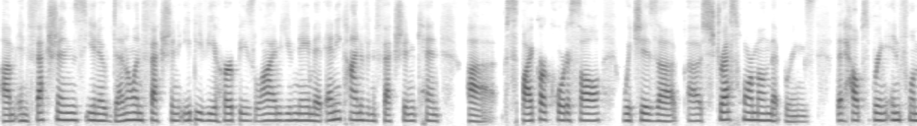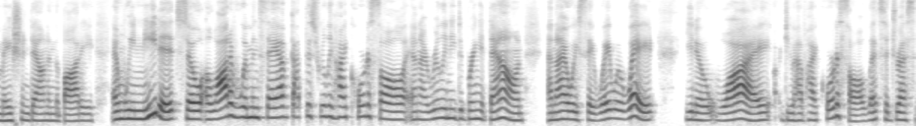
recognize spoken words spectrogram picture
um, infections you know dental infection ebv herpes lyme you name it any kind of infection can uh, spike our cortisol, which is a, a, stress hormone that brings that helps bring inflammation down in the body, and we need it. So a lot of women say, "I've got this really high cortisol, and I really need to bring it down." And I always say, "Wait, wait, wait." You know, why do you have high cortisol? Let's address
